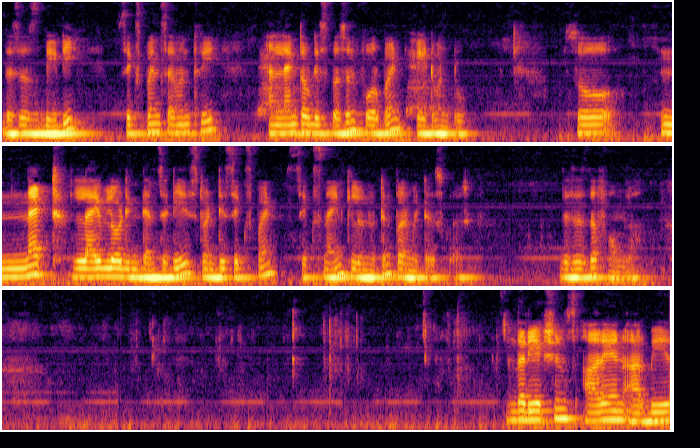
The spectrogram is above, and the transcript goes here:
This is BD 6.73 and length of dispersion 4.812 so net live load intensity is 26.69 kilonewton per meter square. This is the formula. The reactions RA and RB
